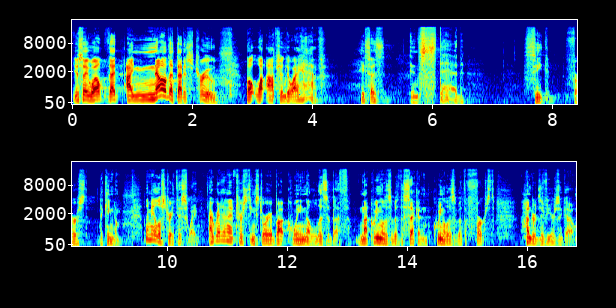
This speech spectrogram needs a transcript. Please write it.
You say, Well, that, I know that that is true, but what option do I have? He says, instead, seek first the kingdom. Let me illustrate this way. I read an interesting story about Queen Elizabeth, not Queen Elizabeth II, Queen Elizabeth I, hundreds of years ago.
